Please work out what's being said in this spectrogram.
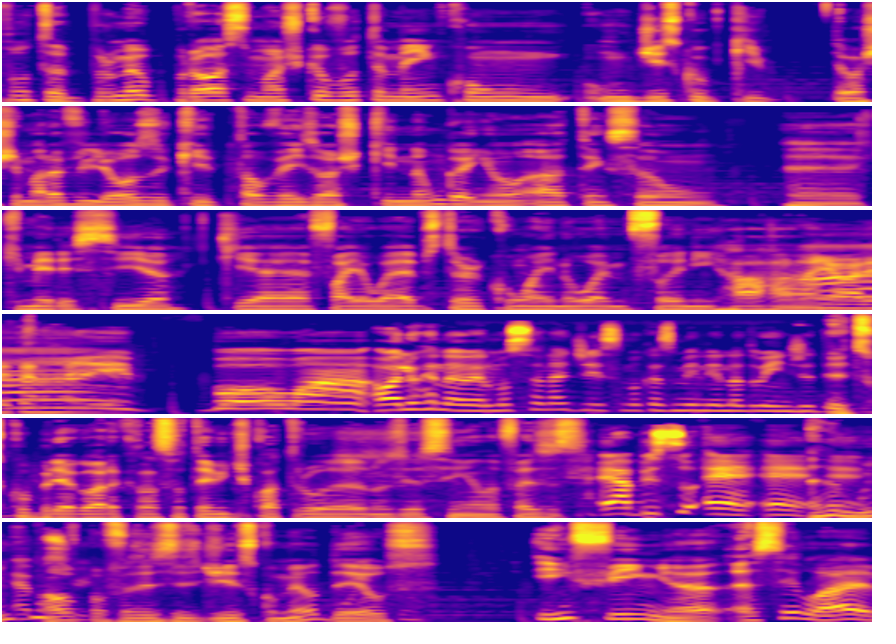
Puta, pro meu próximo, acho que eu vou também com um disco que eu achei maravilhoso, que talvez eu acho que não ganhou a atenção é, que merecia, que é Fire Webster com I Know I'm Funny, haha. Ai, boa! Olha o Renan emocionadíssimo com as meninas do indie Eu dele. descobri agora que ela só tem 24 anos e assim, ela faz. É absurdo. É, é. Ela é, é, muito é nova pra fazer esses discos, meu Deus. Enfim, é, é, sei lá, é,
